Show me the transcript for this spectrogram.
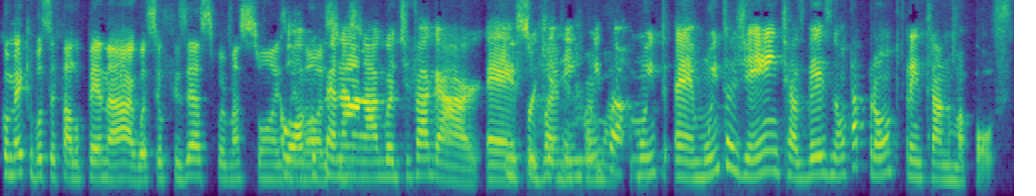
como é que você fala o pé na água? Se eu fizer as formações Coloca menores, o pé na água devagar. É, Isso porque tem muita, muito, é, muita gente, às vezes, não está pronto para entrar numa pós.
